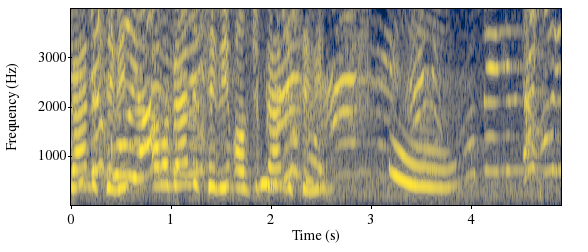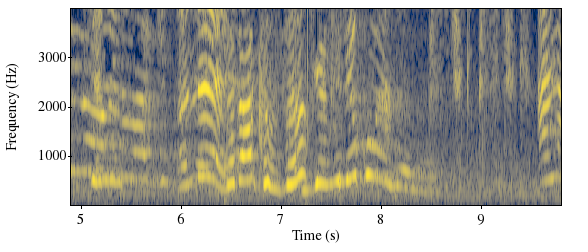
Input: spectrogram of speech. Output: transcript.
Ben de seveyim ama ben de seveyim azıcık ben de seveyim. O benim de oyun Anne. Neden kızdı? Cebine koyalım. Pisicik pisicik. Anne.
